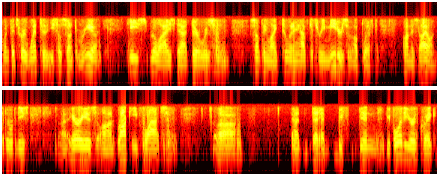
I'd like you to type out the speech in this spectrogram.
when Fitzroy went to Isla Santa Maria, he realized that there was something like two and a half to three meters of uplift on this island. There were these uh, areas on rocky flats uh, at, that had be- been before the earthquake,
